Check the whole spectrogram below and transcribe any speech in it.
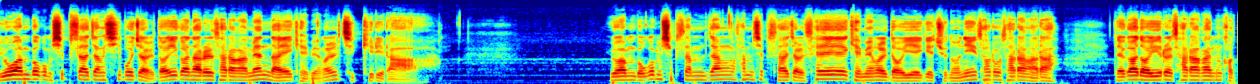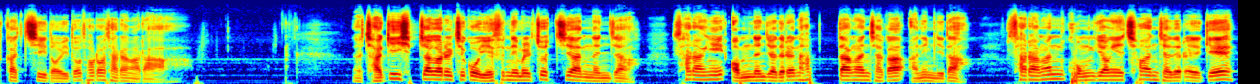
요한복음 14장 15절 너희가 나를 사랑하면 나의 계명을 지키리라. 요한복음 13장 34절 새 계명을 너희에게 주노니 서로 사랑하라. 내가 너희를 사랑한 것 같이 너희도 서로 사랑하라. 자기 십자가를 지고 예수님을 쫓지 않는 자, 사랑이 없는 자들은 합당한 자가 아닙니다. 사랑은 공경에 처한 자들에게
